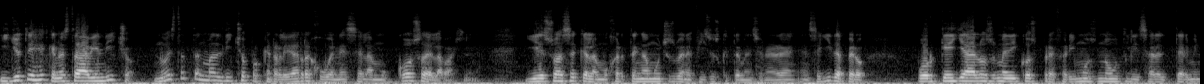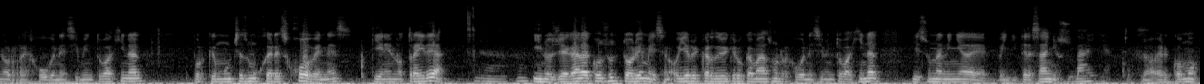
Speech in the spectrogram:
Y yo te dije que no estaba bien dicho. No está tan mal dicho porque en realidad rejuvenece la mucosa de la vagina. Y eso hace que la mujer tenga muchos beneficios que te mencionaré enseguida. Pero ¿por qué ya los médicos preferimos no utilizar el término rejuvenecimiento vaginal? Porque muchas mujeres jóvenes tienen otra idea. Y nos llegan al consultorio y me dicen, oye Ricardo, yo quiero que me hagas un rejuvenecimiento vaginal. Y es una niña de 23 años. Vaya A ver, ¿cómo?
